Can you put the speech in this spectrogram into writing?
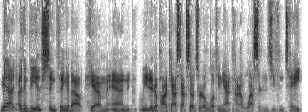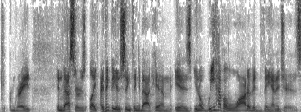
Yeah, I think the interesting thing about him, and we did a podcast episode sort of looking at kind of lessons you can take from great investors. Like, I think the interesting thing about him is, you know, we have a lot of advantages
